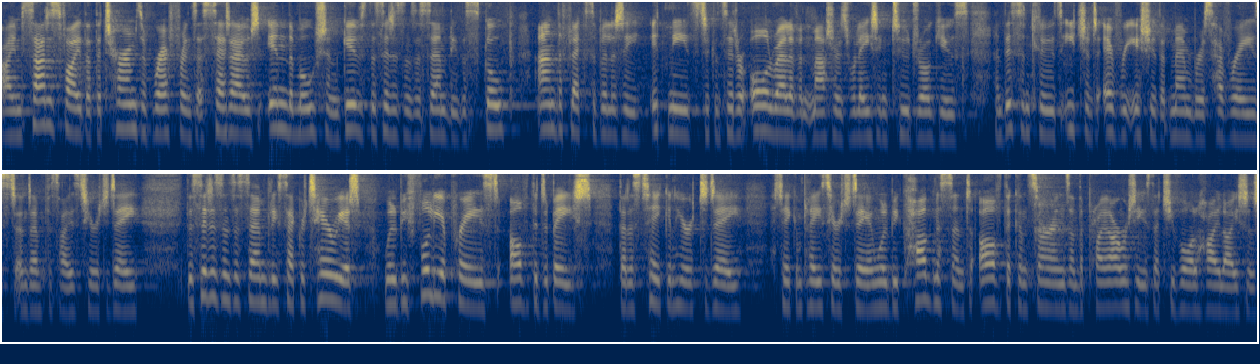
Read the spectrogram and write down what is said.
I am satisfied that the terms of reference as set out in the motion gives the Citizens' Assembly the scope and the flexibility it needs to consider all relevant matters relating to drug use, and this includes each and every issue that members have raised and emphasised here today. The Citizens' Assembly Secretariat will be fully appraised of the debate that has taken here today, taken place here today, and will be cognisant of the concerns and the priorities that you've all highlighted.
